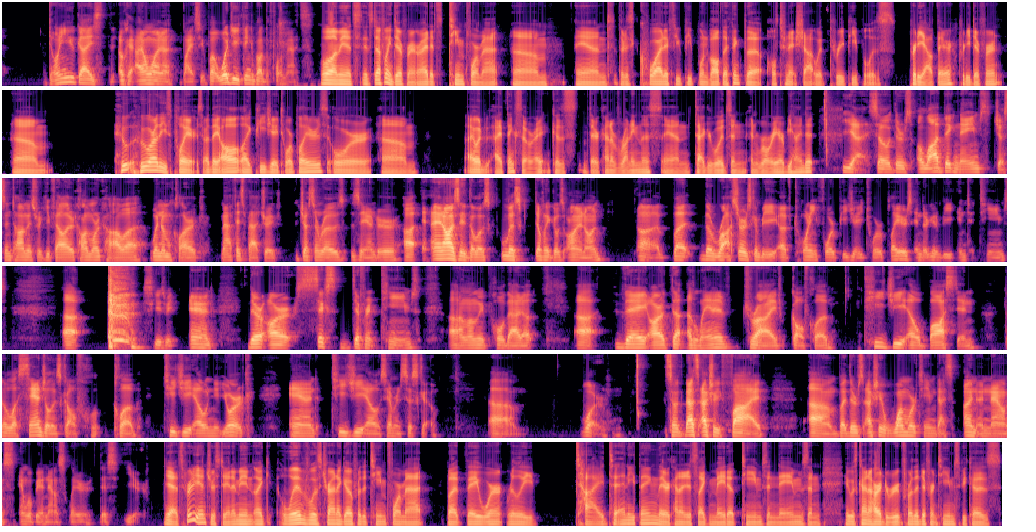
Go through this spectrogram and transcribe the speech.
don't you guys? Okay, I don't want to bias you, but what do you think about the formats? Well, I mean, it's it's definitely different, right? It's team format, um, and there's quite a few people involved. I think the alternate shot with three people is pretty out there, pretty different. Um, who who are these players? Are they all like PGA Tour players, or um, I would I think so, right? Because they're kind of running this, and Tiger Woods and, and Rory are behind it. Yeah, so there's a lot of big names: Justin Thomas, Rickie Fowler, Collin Morikawa, Wyndham Clark, Matt Fitzpatrick, Justin Rose, Xander, uh, and honestly, the list, list definitely goes on and on. Uh, but the roster is going to be of 24 PGA Tour players, and they're going to be into teams. Uh, excuse me. And there are six different teams. Uh, let me pull that up. Uh, they are the Atlanta Drive Golf Club, TGL Boston, the Los Angeles Golf Club, TGL New York, and TGL San Francisco. Um, or, so that's actually five. Um, but there's actually one more team that's unannounced and will be announced later this year. Yeah, it's pretty interesting. I mean, like LIV was trying to go for the team format, but they weren't really tied to anything. They were kind of just like made up teams and names, and it was kind of hard to root for the different teams because,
